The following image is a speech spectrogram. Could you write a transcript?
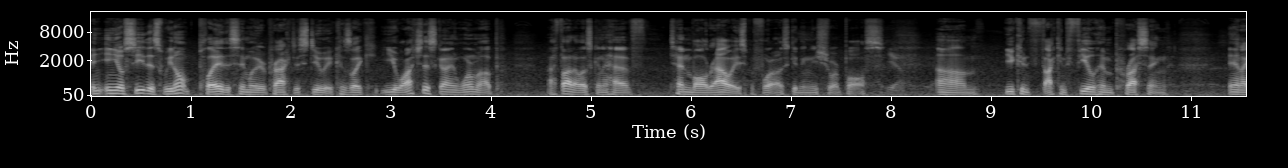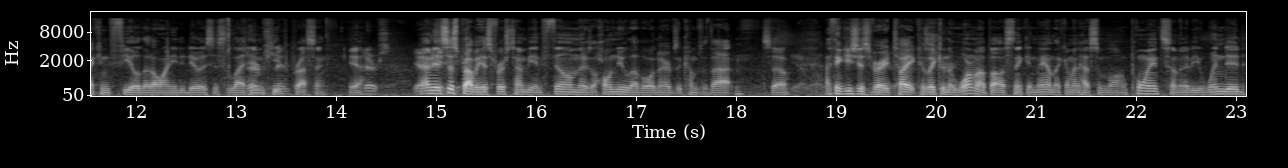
and, and you'll see this. We don't play the same way we practice, do we? Because like you watch this guy in warm up, I thought I was going to have 10 ball rallies before I was getting these short balls. Yeah. Um, you can I can feel him pressing, and I can feel that all I need to do is just let him keep man. pressing. Yeah. Nerves. yeah. I mean, it's just probably his first time being filmed. There's a whole new level of nerves that comes with that. So Yeah, well, I think he's just very yeah, tight. Because like in the sure. warm up, I was thinking, man, like I'm gonna have some long points. I'm gonna be winded.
